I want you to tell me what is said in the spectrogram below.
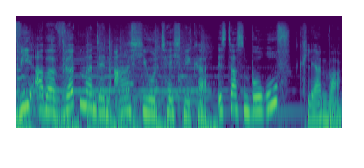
Wie aber wird man denn Archäotechniker? Ist das ein Beruf? Klären wir.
